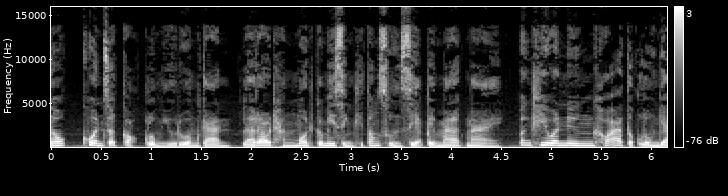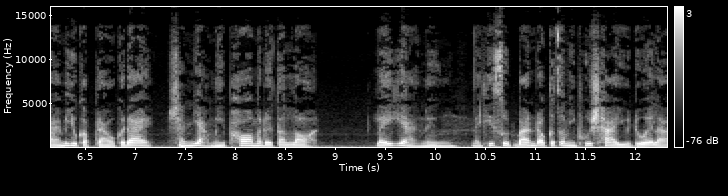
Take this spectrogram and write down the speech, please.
นกควรจะเกาะกลุ่มอยู่รวมกัน และเราทั้งหมดก็มีสิ่งที่ต้องสูญเสียไปมากมาย บางทีวันหนึ่งเขาอาจตกลงย้ายมาอยู่กับเราก็ได้ ฉันอยากมีพ่อมาโดยตลอด และอีกอย่างหนึ่งในที่สุดบ้านเราก็จะมีผู้ชายอยู่ด้วยละ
